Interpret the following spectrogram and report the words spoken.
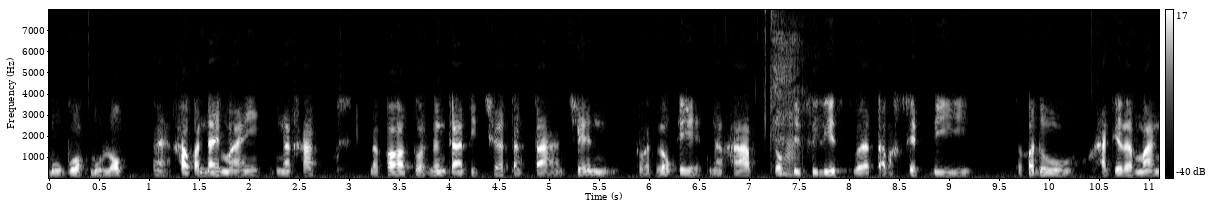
หมู่บวกหมู่ลบอ่าเข้ากันได้ไหมนะครับ แล้วก็ตรวจเรื่องการติดเชื้อต่างๆ เช่น ตรวจโรคเอดส์นะครับโรคซิฟิลิสไวรัสตับอักเสบบีแล้วก็ดูหัดเยอรมัน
